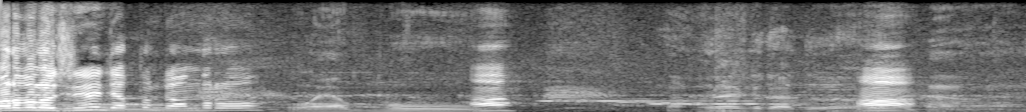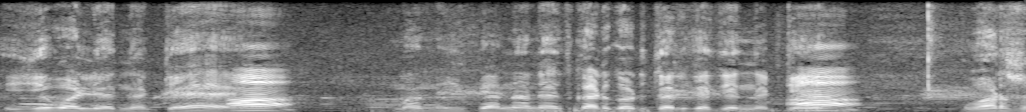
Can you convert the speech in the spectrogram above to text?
వరదలు వచ్చినాయని చెప్తుంటే అందరూ. ఓ అబ్బో. ఆ, అదేంటి కాదు? ఆ, విజయవాడ ఏంటంటే ఆ, మన ఈ పెన్న అనేది కడగడు జరిగేది ఏంటంటే ఆ. వరుస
